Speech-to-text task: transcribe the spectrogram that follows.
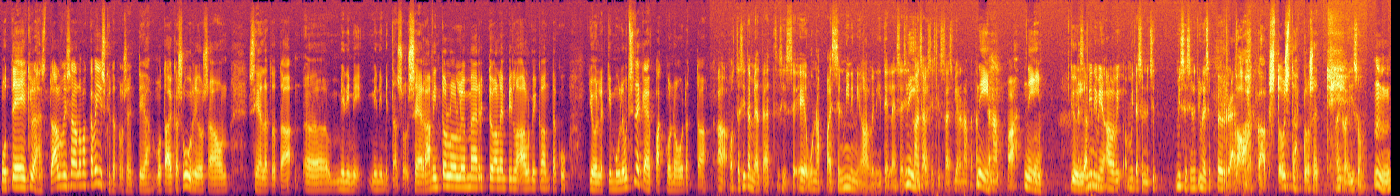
mutta ei, kyllähän se alvi saa olla vaikka 50 prosenttia, mutta aika suuri osa on siellä tota, minimi, minimitasoissa. Ja ravintoloille on määritty alempilla alvikanta kuin joillekin muille, mutta sitäkään ei pakko noudattaa. Oletko sitä mieltä, että siis se EU nappaisi sen minimialvin itselleen, se niin. kansallisesti saisi vielä napata, niin. mitä nappaa? Niin, kyllä. Ja se minimialvi, mitä se nyt sit, missä se nyt yleensä pörrää? Ah, 12 prosenttia. Aika iso. Mm.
